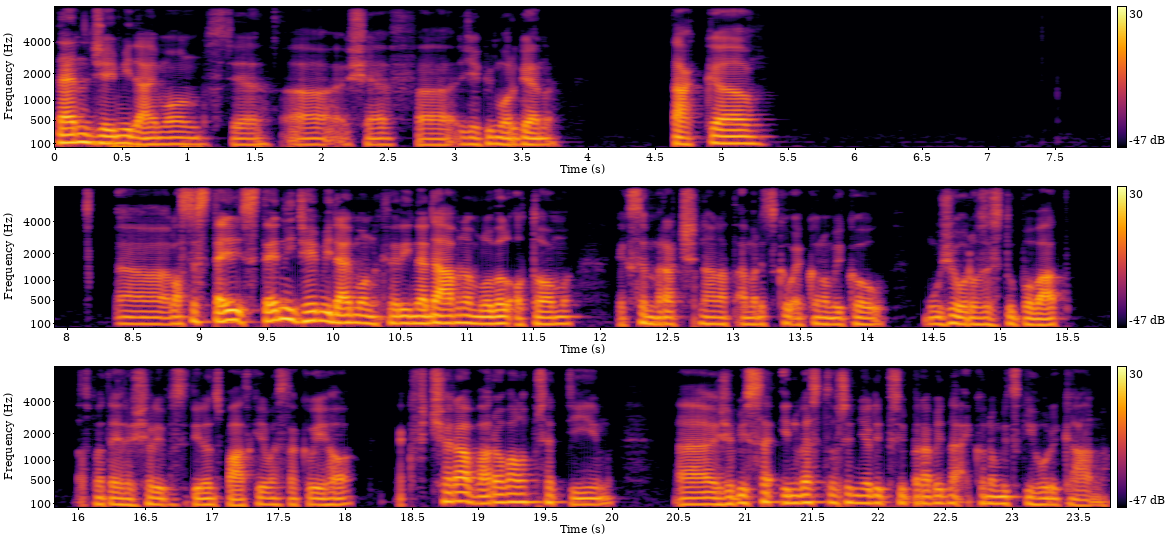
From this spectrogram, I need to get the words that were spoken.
ten Jamie Dimon, uh, šéf JP Morgan, tak vlastně stej, stejný Jamie Dimon, který nedávno mluvil o tom, jak se mračna nad americkou ekonomikou můžou rozestupovat, a jsme tady řešili prostě týden zpátky něco takového, tak včera varoval před tím, že by se investoři měli připravit na ekonomický hurikán.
